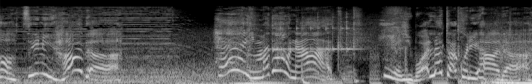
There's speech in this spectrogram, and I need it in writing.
أعطيني هذا. هاي ماذا هناك؟ يجب ألا تأكلي هذا.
